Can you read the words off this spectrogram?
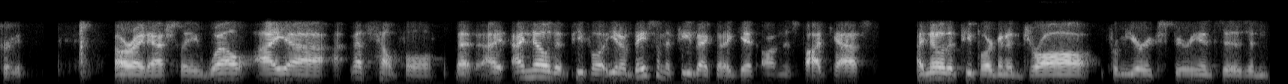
Great. All right, Ashley. Well, I uh, that's helpful. That I, I know that people, you know, based on the feedback that I get on this podcast, I know that people are going to draw from your experiences and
